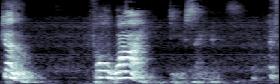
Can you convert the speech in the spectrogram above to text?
Joe, for why do you say this?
